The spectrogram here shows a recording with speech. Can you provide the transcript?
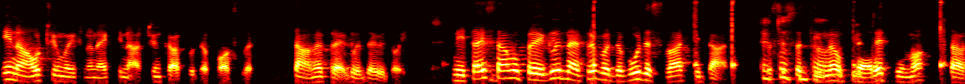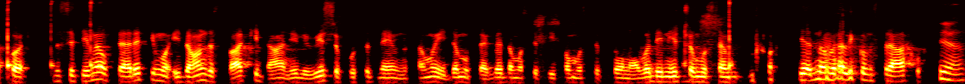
i naučimo ih na neki način kako da posle same pregledaju dojke. Ni taj samo pregled ne treba da bude svaki dan. E, da se sa time da opteretimo, tako je, da se time opteretimo i da onda svaki dan ili više puta dnevno samo idemo, pregledamo se, pipamo se, to ne vodi ničemu sem jednom velikom strahu. Yes.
